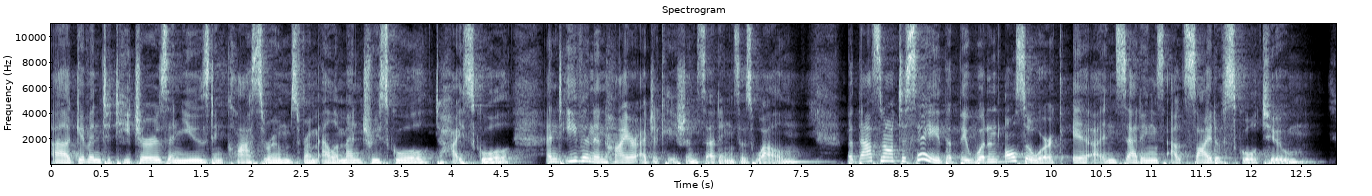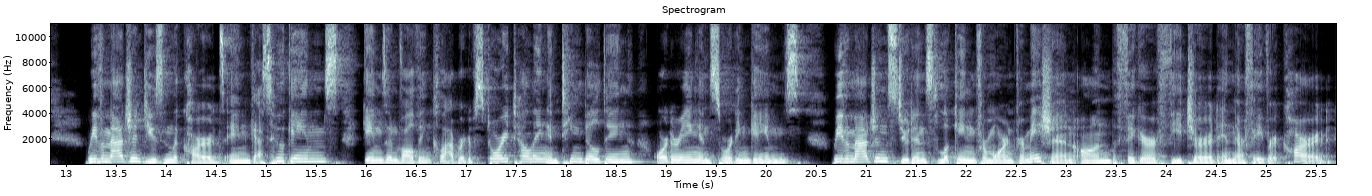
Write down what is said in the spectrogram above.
uh, given to teachers and used in classrooms from elementary school to high school, and even in higher education settings as well. But that's not to say that they wouldn't also work uh, in settings outside of school too. We've imagined using the cards in Guess Who games, games involving collaborative storytelling and team building, ordering and sorting games, We've imagined students looking for more information on the figure featured in their favorite card,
